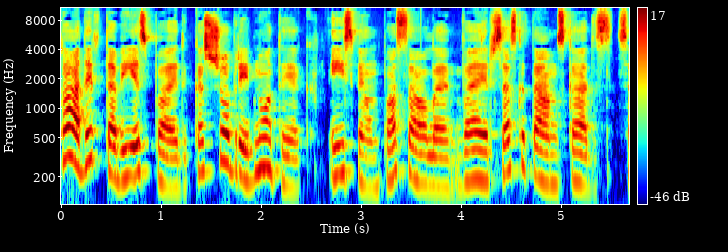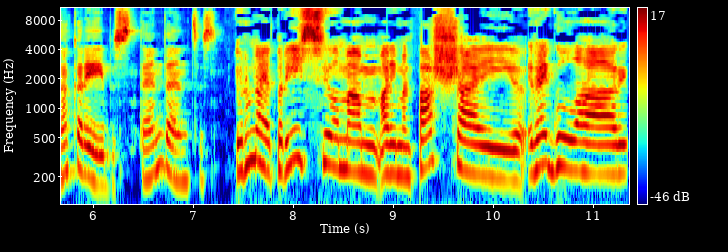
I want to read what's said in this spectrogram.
Kāda ir tava iespaida, kas šobrīd notiek īsfilmu pasaulē, vai ir saskatāmas kādas sakarības, tendences? Runājot par īsfilmām, arī man pašai regulāri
